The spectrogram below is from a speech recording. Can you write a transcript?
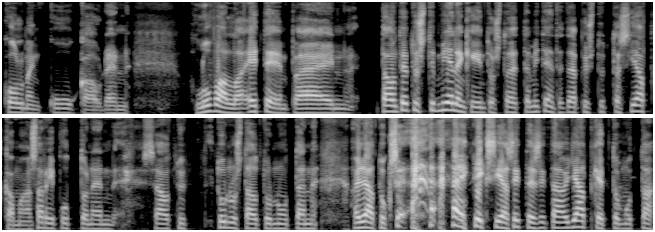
kolmen kuukauden luvalla eteenpäin. Tämä on tietysti mielenkiintoista, että miten tätä pystyttäisiin jatkamaan. Sari Puttonen, sä oot nyt tunnustautunut tämän ajatuksen äidiksi ja sitten sitä on jatkettu, mutta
